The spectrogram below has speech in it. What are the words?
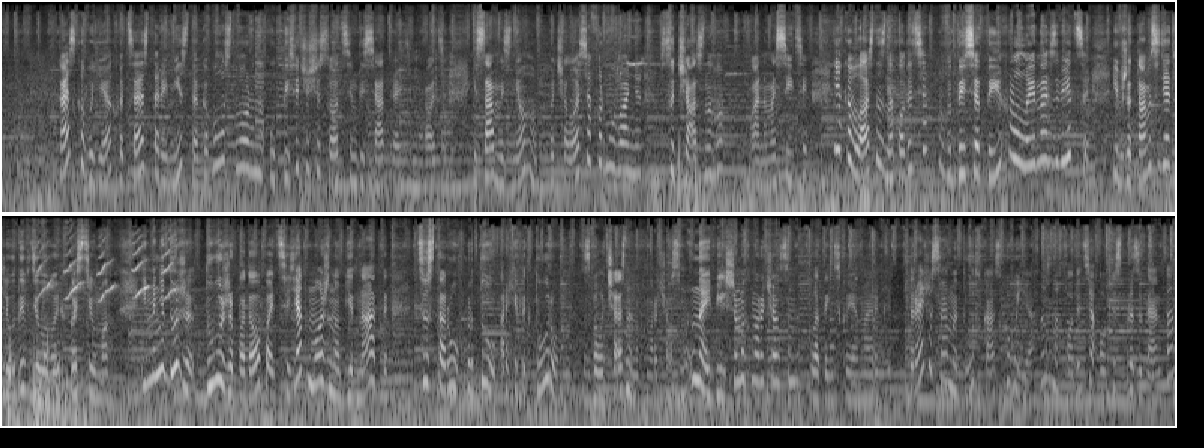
Казка Воєхо це старе місто, яке було створено у 1673 році, і саме з нього почалося формування сучасного Панама Сіті, яке власне знаходиться в 10 хвилинах звідси. І вже там сидять люди в ділових костюмах. І мені дуже дуже подобається, як можна об'єднати цю стару круту архітектуру з величезними хмарочосами, найбільшими хмарочосами Латинської Америки. До речі, саме тут, в казку Воєхо, знаходиться офіс президента.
